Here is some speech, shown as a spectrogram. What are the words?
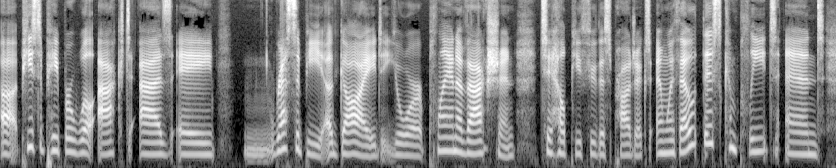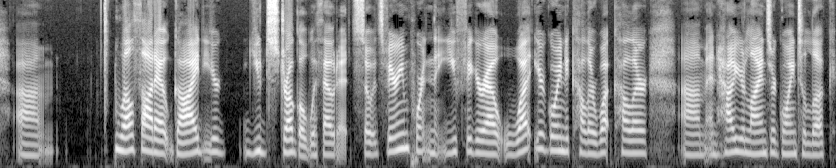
uh, piece of paper will act as a mm, recipe, a guide, your plan of action to help you through this project. And without this complete and um, well thought out guide, you're you'd struggle without it. So it's very important that you figure out what you're going to color, what color, um, and how your lines are going to look,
